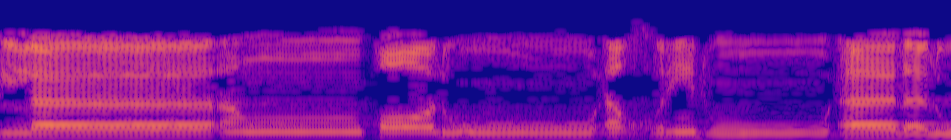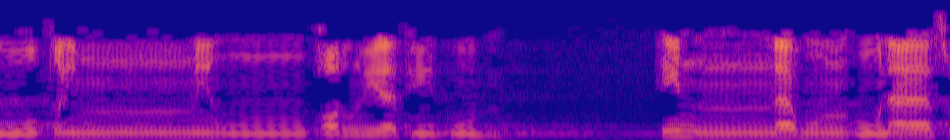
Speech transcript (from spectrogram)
إِلَّا أَن قَالُوا أَخْرِجُوا آلَ لُوطٍ مِنْ قَرْيَتِكُمْ إِنَّهُمْ أُنَاسٌ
